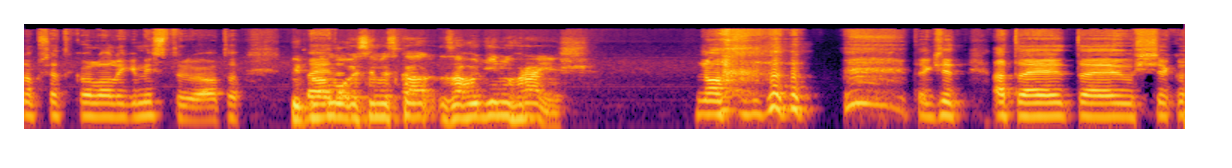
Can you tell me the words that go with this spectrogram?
na předkolo ligy mistrů. To, pípla mu sms za hodinu hraješ. No, Takže a to je, to je už jako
